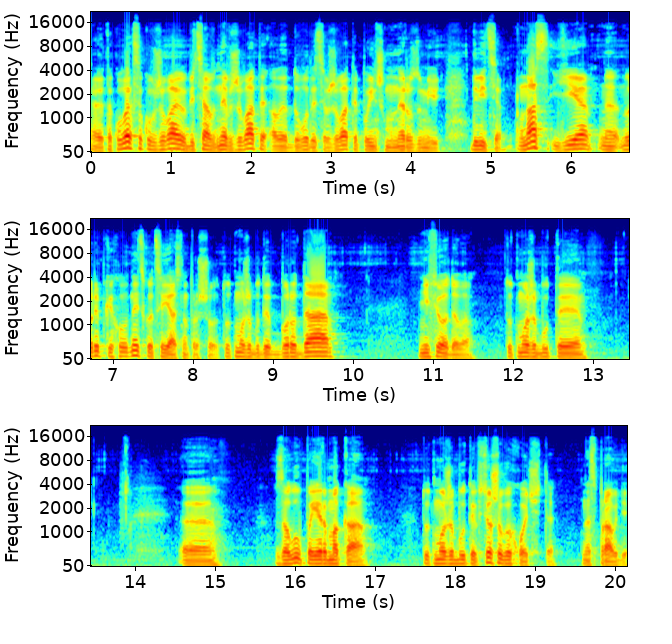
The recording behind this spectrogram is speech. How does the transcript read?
е, таку лексику вживаю, обіцяв не вживати, але доводиться вживати, по-іншому не розуміють. Дивіться, у нас є е, ну, Рибки Холодницького, це ясно про що. Тут може бути борода Ніфьодова, тут може бути е, залупа Єрмака. Тут може бути все, що ви хочете, насправді.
